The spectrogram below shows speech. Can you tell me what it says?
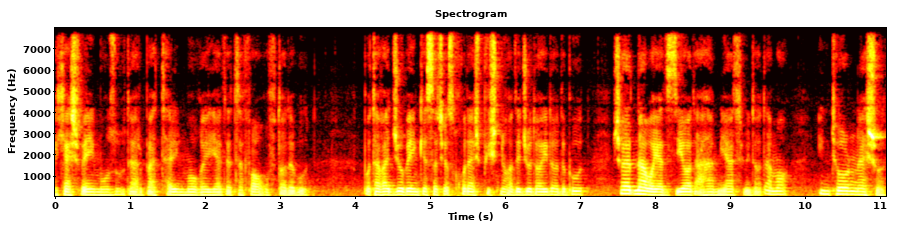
و کشف این موضوع در بدترین موقعیت اتفاق افتاده بود. با توجه به اینکه ساچز خودش پیشنهاد جدایی داده بود شاید نباید زیاد اهمیت می‌داد اما اینطور نشد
